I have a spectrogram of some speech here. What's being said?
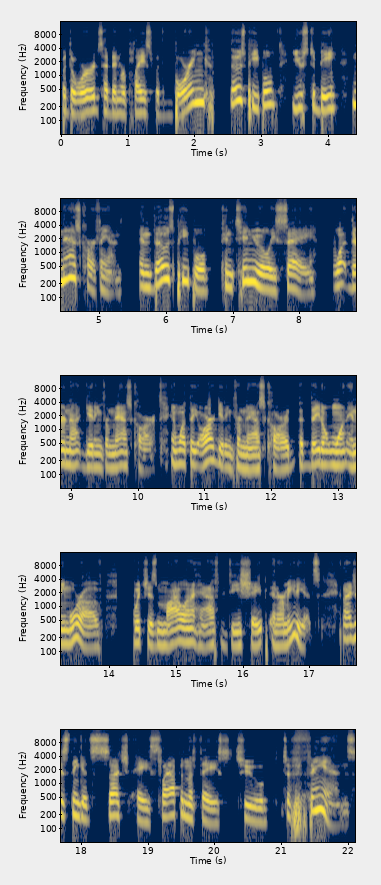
but the words have been replaced with boring, those people used to be NASCAR fans. And those people continually say what they're not getting from NASCAR and what they are getting from NASCAR that they don't want any more of, which is mile and a half D shape intermediates. And I just think it's such a slap in the face to to fans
